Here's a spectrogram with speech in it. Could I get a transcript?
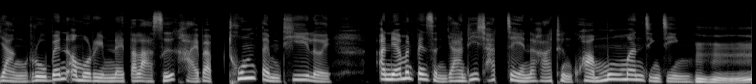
อย่างรูเบนอโมริมในตลาดซื้อขายแบบทุ่มเต็มที่เลย อันเนี้ยมันเป็นสัญญาณที่ชัดเจนนะคะ ถึงความมุ่งมั่นจริง ๆ อือหือ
